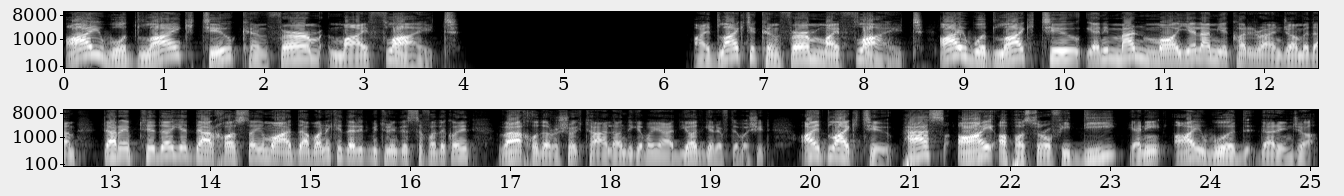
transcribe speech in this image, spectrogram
I would like to confirm my flight. I'd like to confirm my flight. I would like to یعنی من مایلم یه کاری رو انجام بدم. در ابتدای درخواستای معدبانه که دارید می‌تونید استفاده کنید و خدا رو شکر تا الان دیگه باید یاد گرفته باشید. I'd like to پس I apostrophe D یعنی I would در اینجا.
